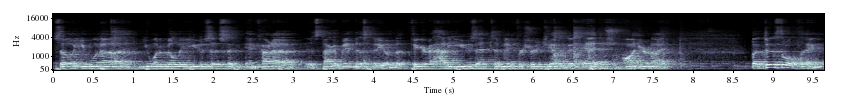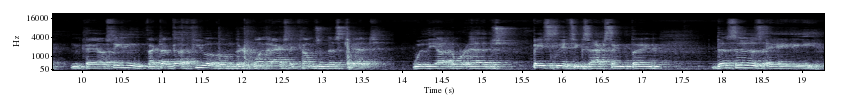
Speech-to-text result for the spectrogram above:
So you wanna you wanna be able to use this and, and kind of it's not gonna be in this video, but figure out how to use it to make for sure that you have a good edge on your knife. But this little thing, okay, I've seen, in fact, I've got a few of them. There's one that actually comes in this kit with the outdoor edge. Basically, it's the exact same thing. This is a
